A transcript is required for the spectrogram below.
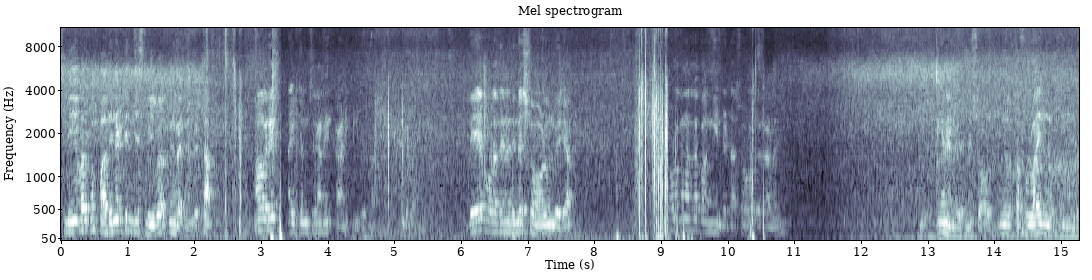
സ്ലീവർക്കും പതിനെട്ട് ഇഞ്ച് സ്ലീവർക്കും വരുന്നുണ്ട് കേട്ടോ. ആ ഒരു ഐറ്റംസിലാണ് കാണിക്കുന്നത് കേട്ടോ. ഇതേപോലെ തന്നെ ഇതിന്റെ ഷോളും വരിക ഷോളൊക്കെ നല്ല ഭംഗിയുണ്ട് കേട്ടോ ഷോളൊക്കെ കാണാൻ. ഇങ്ങനെയാണ് വരുന്നത് ഷോൾ. നീർത്ത ഫുള്ളായി നീർത്തുന്നുണ്ട്.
